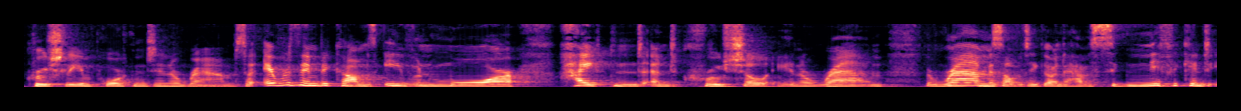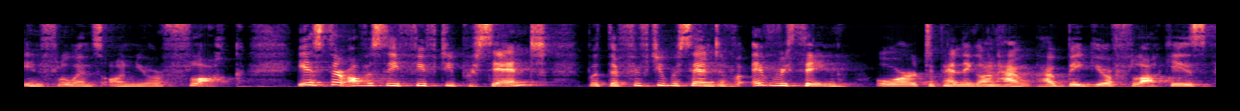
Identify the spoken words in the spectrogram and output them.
crucially important in a ram. So everything becomes even more heightened and crucial in a ram. The ram is obviously going to have a significant influence on your flock. Yes they're obviously 50% but they're 50% of everything or depending on how, how big your flock is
